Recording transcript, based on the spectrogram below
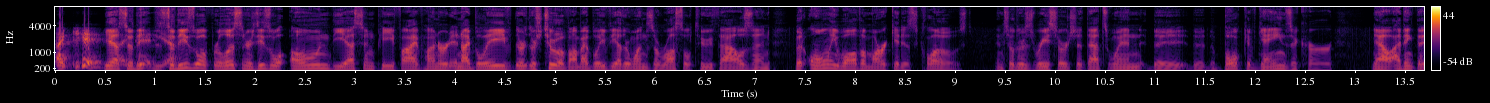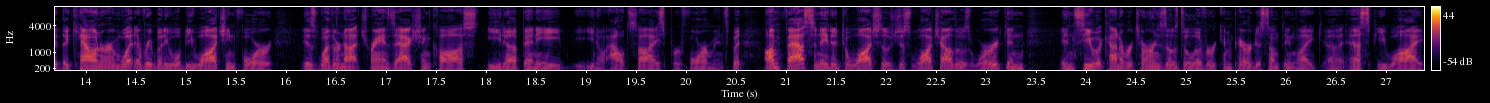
I did. Yeah. So, the, yeah. so these will for listeners. These will own the S and P 500, and I believe there, there's two of them. I believe the other one's the Russell 2000, but only while the market is closed. And so there's research that that's when the the, the bulk of gains occur. Now, I think that the counter and what everybody will be watching for is whether or not transaction costs eat up any you know outsized performance. But I'm fascinated to watch those. Just watch how those work and and see what kind of returns those deliver compared to something like uh, SPY.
